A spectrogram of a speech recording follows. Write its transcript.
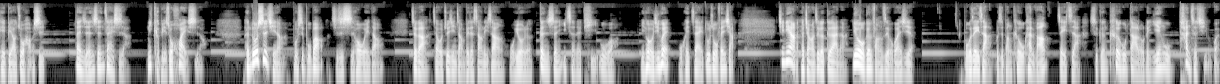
可以不要做好事，但人生在世啊你可别做坏事哦。很多事情啊不是不报，只是时候未到。这个啊，在我最近长辈的丧礼上，我又有了更深一层的体悟哦。以后有机会，我会再多做分享。今天啊，要讲的这个个案啊，又跟房子有关系了。不过这一次啊，不是帮客户看房，这一次啊，是跟客户大楼的烟雾探测器有关。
